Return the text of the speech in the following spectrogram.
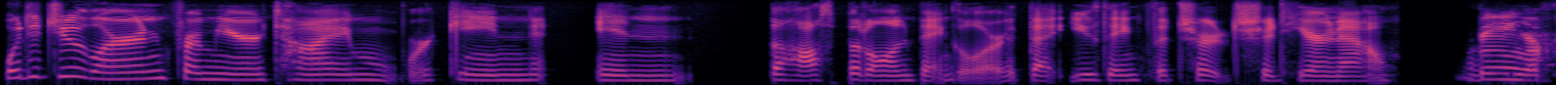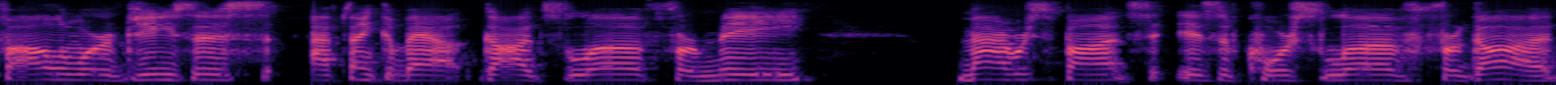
What did you learn from your time working in the hospital in Bangalore that you think the church should hear now? Being a follower of Jesus, I think about God's love for me my response is, of course, love for God,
